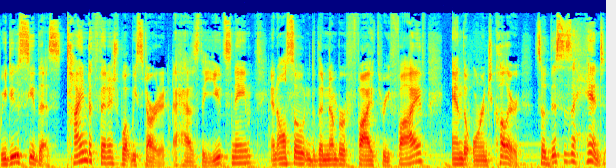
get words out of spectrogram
we do see this time to finish what we started. It has the y00ts name and also the number 535 and the orange color. So this is a hint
